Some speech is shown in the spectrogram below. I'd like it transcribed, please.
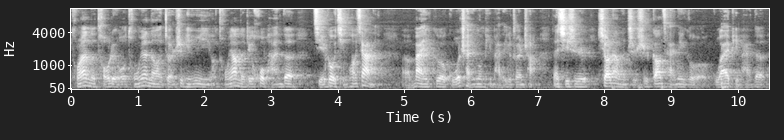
同样的投流、同样的短视频运营、同样的这个货盘的结构情况下呢，呃，卖一个国产运动品牌的一个专场，那其实销量呢只是刚才那个国外品牌的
